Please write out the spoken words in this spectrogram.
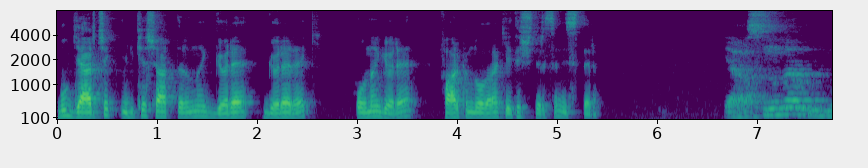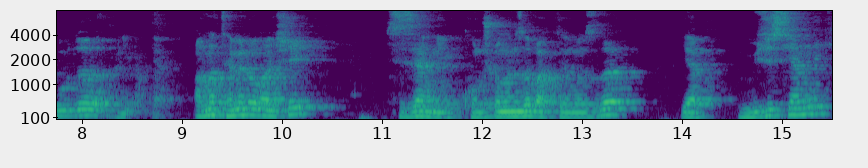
bu gerçek ülke şartlarına göre görerek ona göre farkında olarak yetiştirsin isterim. Ya aslında burada hani ana temel olan şey size hani konuşmalarınıza baktığımızda ya müzisyenlik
